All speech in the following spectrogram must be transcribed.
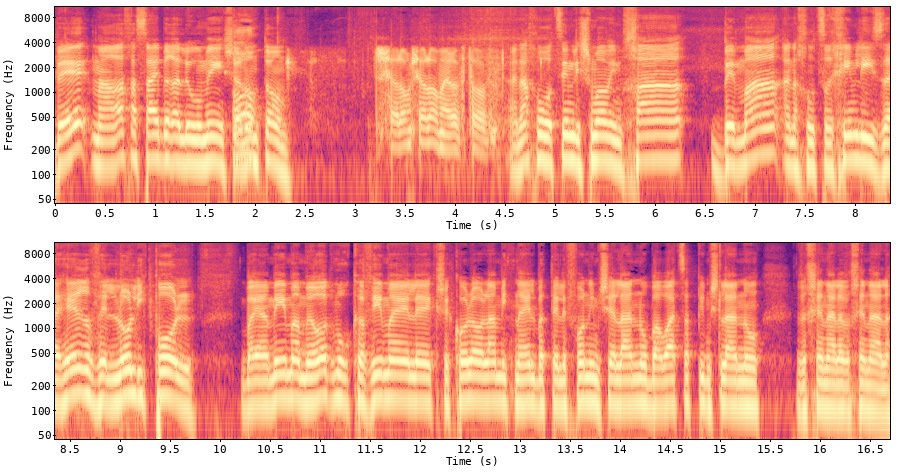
במערך הסייבר הלאומי. שלום תום. שלום שלום, ערב טוב. אנחנו רוצים לשמוע ממך במה אנחנו צריכים להיזהר ולא ליפול בימים המאוד מורכבים האלה, כשכל העולם מתנהל בטלפונים שלנו, בוואטסאפים שלנו, וכן הלאה וכן הלאה.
